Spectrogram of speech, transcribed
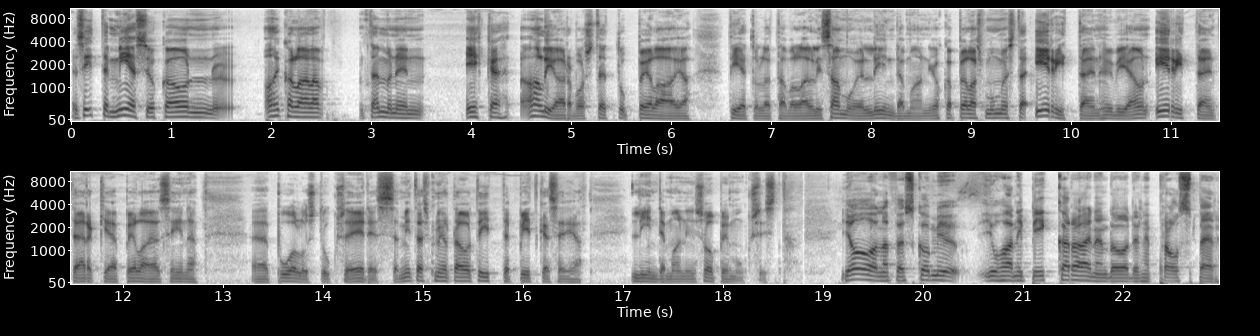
ja sitten mies, joka on aika lailla tämmöinen ehkä aliarvostettu pelaaja tietyllä tavalla, eli Samuel Lindaman, joka pelasi mun mielestä erittäin hyvin ja on erittäin tärkeä pelaaja siinä puolustuksen edessä. Mitäs mieltä olet itse Pitkäsen ja Lindemanin sopimuksista? Ja, när först kom ju Juhani Pikkarainen då, den här Prosper,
